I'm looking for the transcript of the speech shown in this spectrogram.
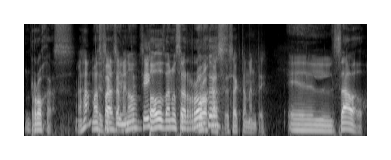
rojas. Ajá, Más fácil, ¿no? Sí, Todos van a usar rojas, exactamente. el sábado.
